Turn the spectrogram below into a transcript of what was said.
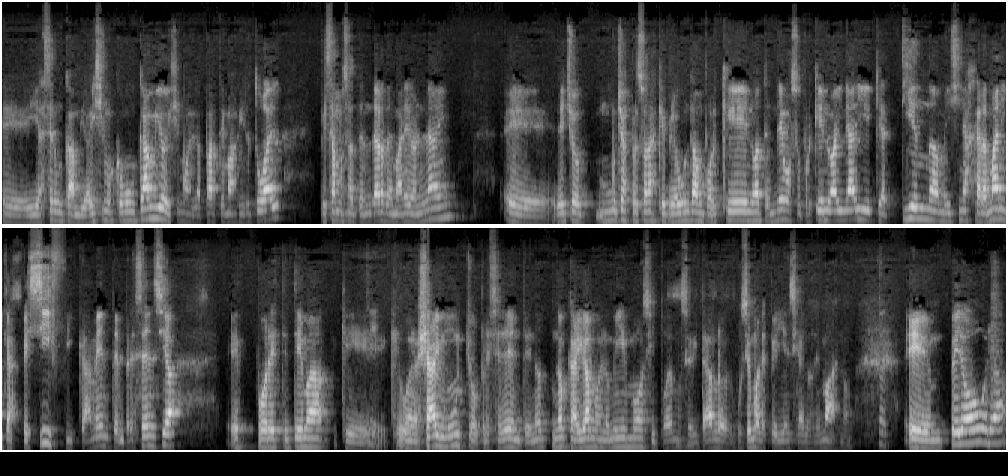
eh, y hacer un cambio. Ahí hicimos como un cambio, hicimos la parte más virtual, empezamos a atender de manera online. Eh, de hecho, muchas personas que preguntan por qué no atendemos o por qué no hay nadie que atienda medicina germánica específicamente en presencia, es por este tema que, bueno, ya hay mucho precedente, no, no, caigamos en lo mismo, si podemos evitarlo, usemos la experiencia de los demás, ¿no? Eh, pero ahora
